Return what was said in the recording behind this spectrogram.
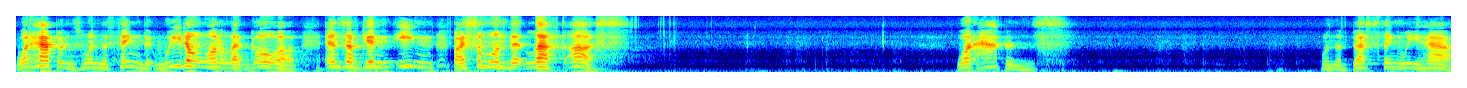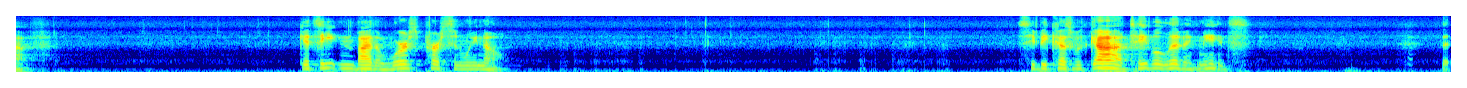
What happens when the thing that we don't want to let go of ends up getting eaten by someone that left us? What happens when the best thing we have gets eaten by the worst person we know. See, because with God, table living means that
